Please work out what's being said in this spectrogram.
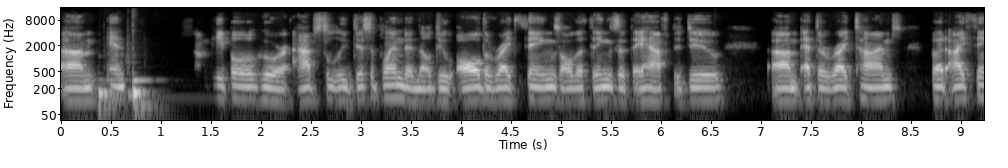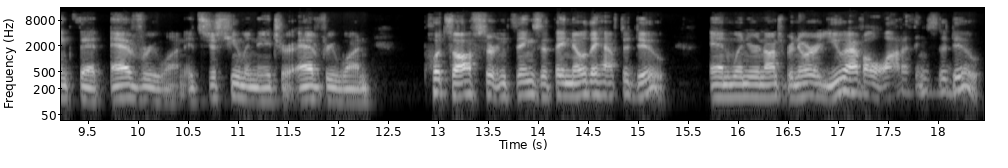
Um, and some people who are absolutely disciplined and they'll do all the right things, all the things that they have to do um, at the right times. But I think that everyone, it's just human nature, everyone puts off certain things that they know they have to do. And when you're an entrepreneur, you have a lot of things to do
